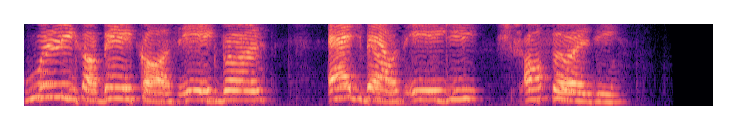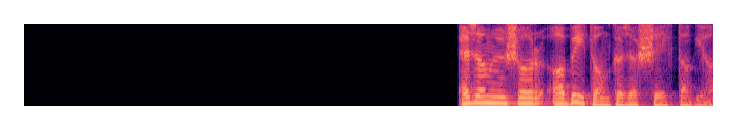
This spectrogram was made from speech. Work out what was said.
Hullik a béka az égből, egybe az égi, s a földi. Ez a műsor a Béton közösség tagja.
